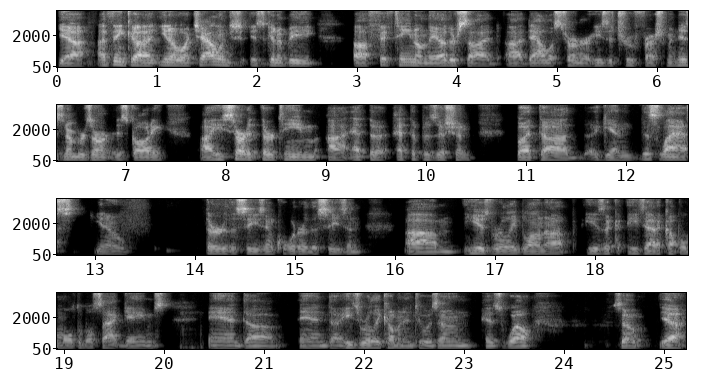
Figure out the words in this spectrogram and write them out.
Yeah, I think uh, you know a challenge is going to be uh, 15 on the other side, uh, Dallas Turner. He's a true freshman. His numbers aren't as gaudy. Uh, he started third team uh, at the at the position, but uh, again, this last you know third of the season, quarter of the season, um, he has really blown up. He's a he's had a couple multiple sack games, and uh, and he's really coming into his own as well. So yeah,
